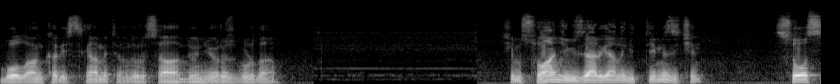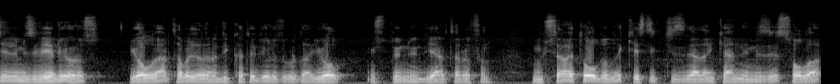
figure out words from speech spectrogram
Bolu Ankara istikametine doğru sağa dönüyoruz burada. Şimdi Soğancı güzergahına gittiğimiz için sol sinyalimizi veriyoruz. Yol ver tabelalarına dikkat ediyoruz burada. Yol üstünlüğü diğer tarafın. Müsait olduğunda kesik çizgilerden kendimizi sola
